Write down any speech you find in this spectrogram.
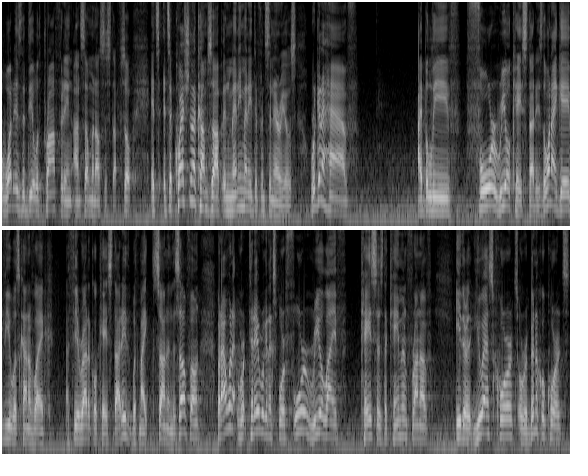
what is the deal with profiting on someone else's stuff? So it's it's a question that comes up in many many different scenarios. We're going to have, I believe, four real case studies. The one I gave you was kind of like a theoretical case study with my son and the cell phone. But I want to, today we're going to explore four real life cases that came in front of either U.S. courts or rabbinical courts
